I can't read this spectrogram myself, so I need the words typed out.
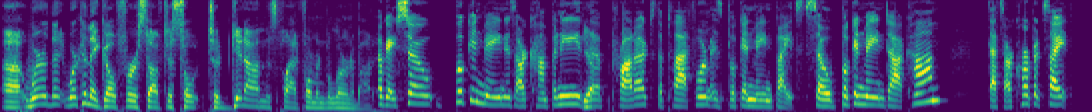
uh, where they, where can they go first off, just to, to get on this platform and to learn about it? Okay, so Book and Main is our company. Yep. The product, the platform is Book and Main Bites. So bookandmain.com, that's our corporate site.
